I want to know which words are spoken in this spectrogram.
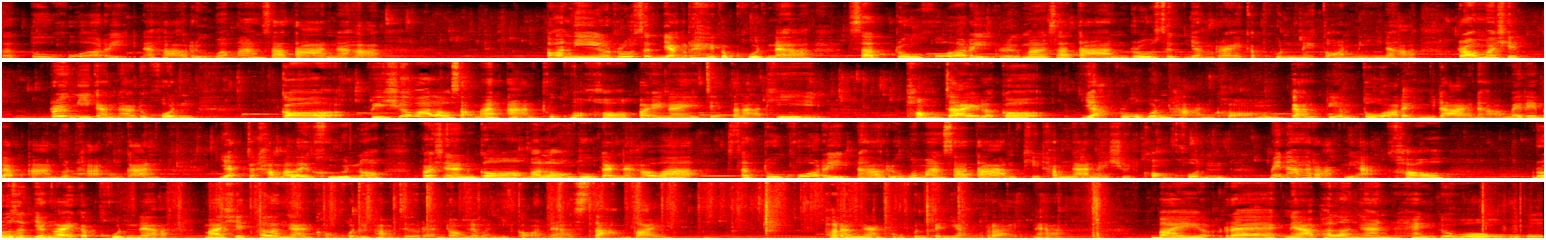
ศัตรูคู่อรินะคะ หรือว่ามารซาตานนะคะ ตอนนี้รู้สึกอย่างไรกับคุณนะคะศัตรูคู่อริหรือมารซาตานรู้สึกอย่างไรกับคุณในตอนนี้นะคะ เรามาเช็คเรื่องนี้กันนะทุกคนก็วีเชื่อว่าเราสามารถอ่านทุกหัวข้อไปในเจตนาที่ถ่อมใจแล้วก็อยากรู้บนฐานของการเตรียมตัวอะไรอย่างนี้ได้นะคะ ไม่ได้แบบอ่านบนฐานของการ อยากจะทำอะไรคืนเนาะเพราะฉะนั้นก็มาลองดูกันนะคะว่าศัตรูคู่อรินะคะหรือว่ามารซาตานที่ทำงานในชีวิตของคนไม่น่ารักเนี่ยเขารู้สึกอย่างไรกับคุณนะคะมาเช็คพลังงานของคนที่ผ่านเจอแรนดอมในวันนี้ก่อนนะคะสามใบ พลังงานของคุณเป็นอย่างไรนะคะใบแรกเนี่ยพลังงานแห่ง The World โอ้โห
